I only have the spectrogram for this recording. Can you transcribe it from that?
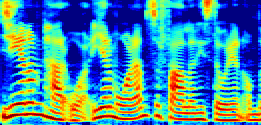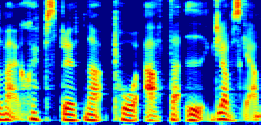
genom, den här år, genom åren så faller historien om de här skeppsbrutna på Ata i glömska.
